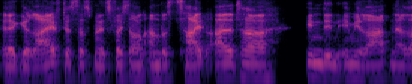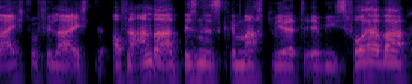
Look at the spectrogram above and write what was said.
äh, gereift ist, dass man jetzt vielleicht auch ein anderes Zeitalter in den Emiraten erreicht, wo vielleicht auf eine andere Art Business gemacht wird, äh, wie es vorher war.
